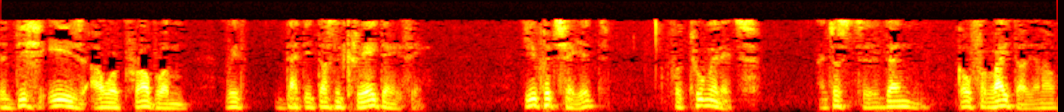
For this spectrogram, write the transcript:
That this is our problem with that it doesn't create anything. You could say it for two minutes and just then go for weiter, you know.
